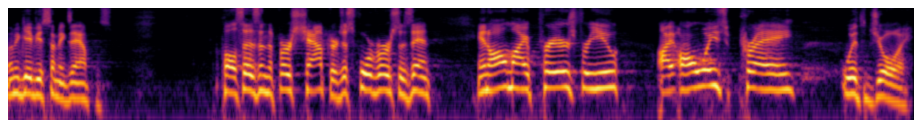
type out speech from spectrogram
Let me give you some examples. Paul says in the first chapter, just four verses in, in all my prayers for you, I always pray with joy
